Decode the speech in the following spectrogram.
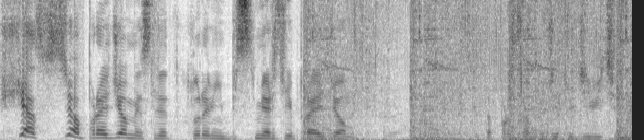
Сейчас все пройдем, если этот уровень бессмертия пройдем. Это просто будет удивительно.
